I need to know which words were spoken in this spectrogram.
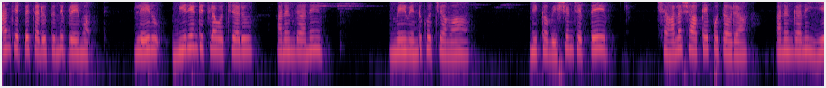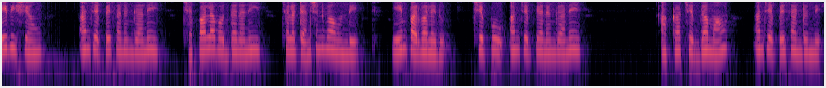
అని చెప్పేసి అడుగుతుంది ప్రేమ. లేదు మీరేంటి ఇట్లా వచ్చారు? అనగానే మేమెందుకు వచ్చామా? నీకు ఆ విషయం చెప్తే చాలా షాక్ అయిపోతావురా. అనగానే ఏ విషయం? అని చెప్పేసి అనగానే చెప్పాలా వద్దనని చాలా టెన్షన్గా ఉంది. ఏం పర్వాలేదు. చెప్పు అని చెప్పి అనగానే అక్క చెప్దామా? అని చెప్పేసి అంటుంది.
